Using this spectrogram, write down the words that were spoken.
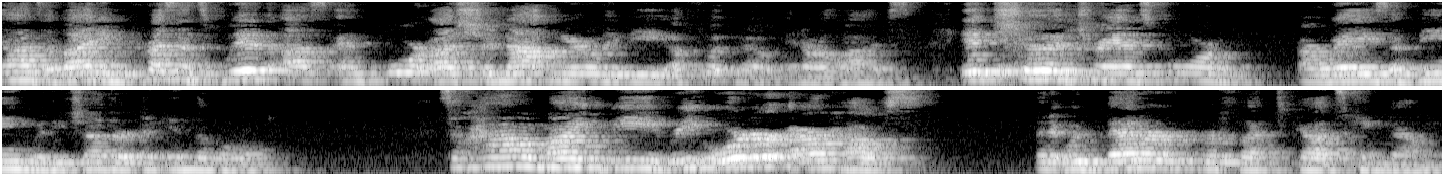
God's abiding presence with us and for us should not merely be a footnote in our lives. It should transform our ways of being with each other and in the world. So how might we reorder our house that it would better reflect God's kingdom,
